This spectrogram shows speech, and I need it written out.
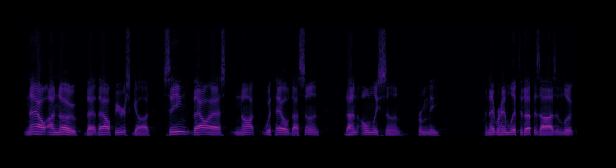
now I know that thou fearest God, seeing thou hast not withheld thy son, thine only son, from me. And Abraham lifted up his eyes and looked,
